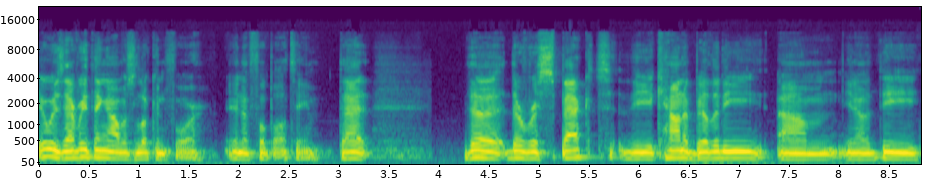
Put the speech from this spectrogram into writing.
it was everything I was looking for in a football team. That the the respect, the accountability, um, you know, the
